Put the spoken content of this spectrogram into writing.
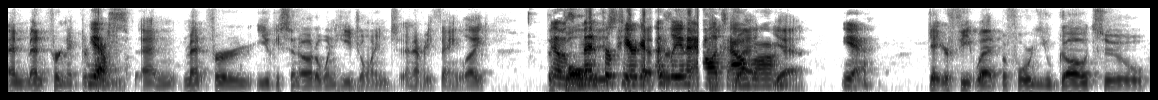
and meant for Nyck de Vries Yes. and meant for Yuki Tsunoda when he joined and everything. Like the It was meant for Pierre Gasly and Alex wet. Albon. Yeah. Yeah, Get your feet wet before you go to,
